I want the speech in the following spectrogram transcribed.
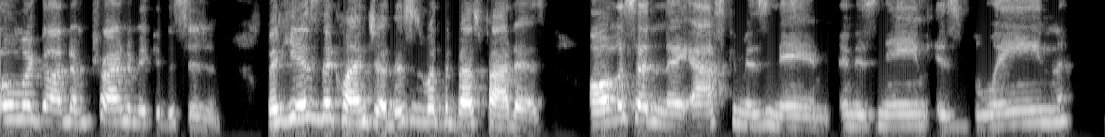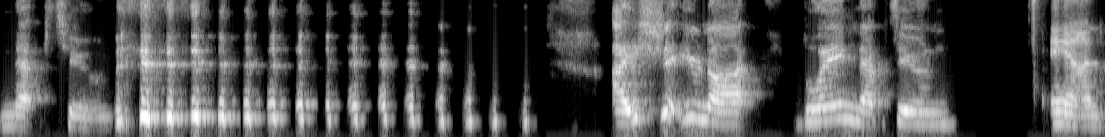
oh my God, I'm trying to make a decision. But here's the clencher. This is what the best part is. All of a sudden, they ask him his name, and his name is Blaine Neptune. I shit you not, Blaine Neptune. And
